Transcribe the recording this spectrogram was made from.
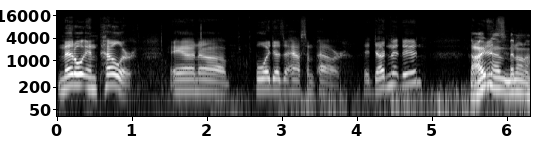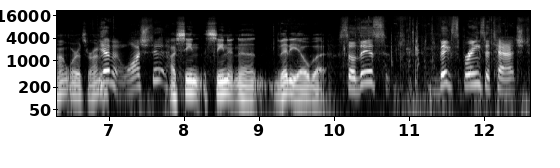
metal impeller, and uh, boy does it have some power. It doesn't it, dude? I haven't been on a hunt where it's running. You haven't watched it? I've seen seen it in a video, but So this big spring's attached,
